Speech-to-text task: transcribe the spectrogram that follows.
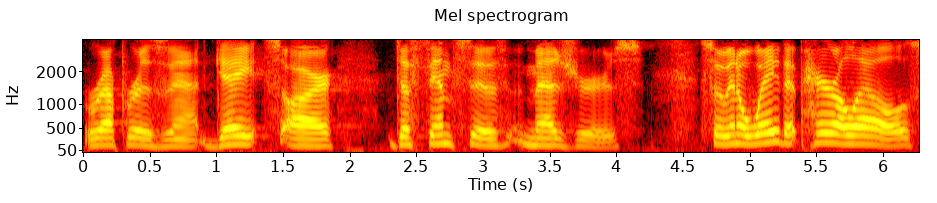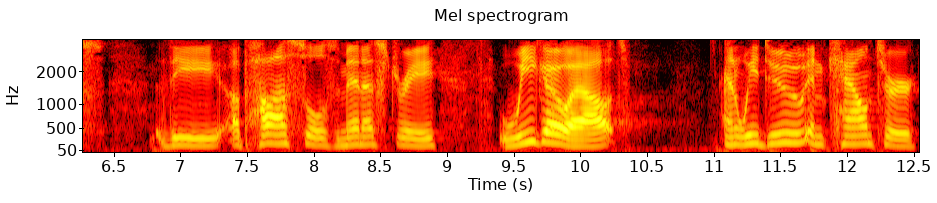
represent. Gates are defensive measures. So, in a way that parallels the apostles' ministry, we go out and we do encounter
